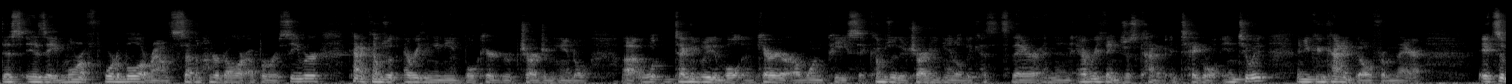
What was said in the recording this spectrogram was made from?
this is a more affordable, around $700 upper receiver. Kind of comes with everything you need, bolt carrier group, charging handle. Uh, technically, the bolt and carrier are one piece. It comes with your charging handle because it's there, and then everything's just kind of integral into it, and you can kind of go from there it's a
